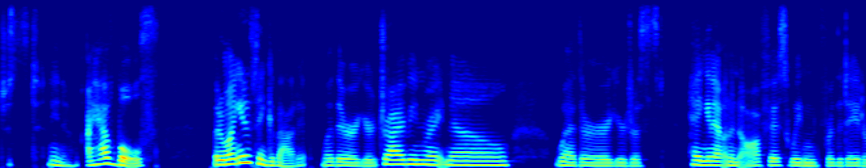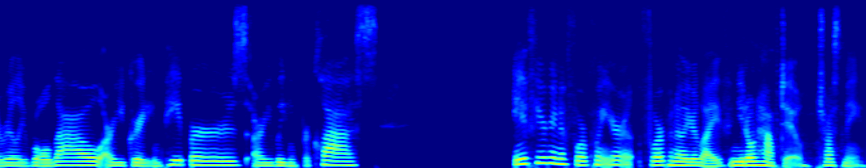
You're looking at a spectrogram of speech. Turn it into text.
Just, you know, I have both, but I want you to think about it whether you're driving right now, whether you're just hanging out in an office waiting for the day to really roll out. Are you grading papers? Are you waiting for class? If you're going to 4.0 your, 4.0 your life, and you don't have to, trust me,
